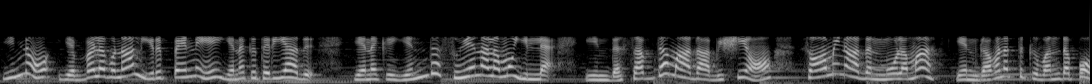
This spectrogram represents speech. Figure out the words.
இன்னும் எவ்வளவு நாள் இருப்பேன்னே எனக்கு தெரியாது. எனக்கு எந்த சுயநலமும் இல்லை. இந்த சப்த மாதா விஷயம் சுவாமிநாதன் மூலமா என் கவனத்துக்கு வந்தப்போ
